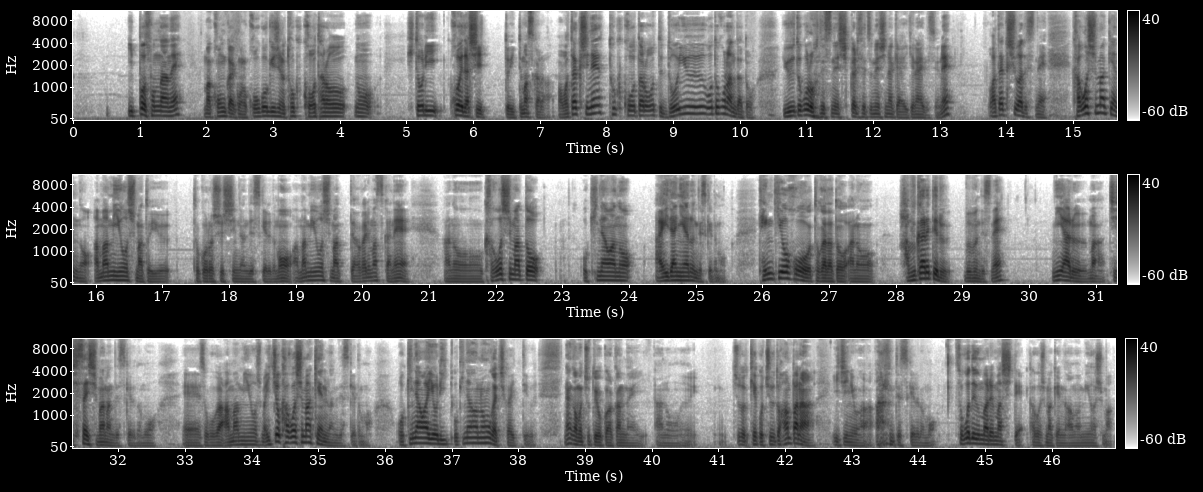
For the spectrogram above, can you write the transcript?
一方そんなね、まあ、今回この高校球児の徳光太郎の一人声出しと言ってますから、まあ、私ね、徳光太郎ってどういう男なんだというところをですね、しっかり説明しなきゃいけないですよね。私はですね、鹿児島県の奄美大島というところ出身なんですけれども、奄美大島ってわかりますかね？あの、鹿児島と沖縄の間にあるんですけども、天気予報とかだと、あの、省かれてる部分ですね。にある、まあ、小さい島なんですけれども、えーそこが奄美大島、一応鹿児島県なんですけども、沖縄より、沖縄の方が近いっていう、なんかもうちょっとよくわかんない、あの、ちょっと結構中途半端な位置にはあるんですけれども、そこで生まれまして、鹿児島県の奄美大島。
